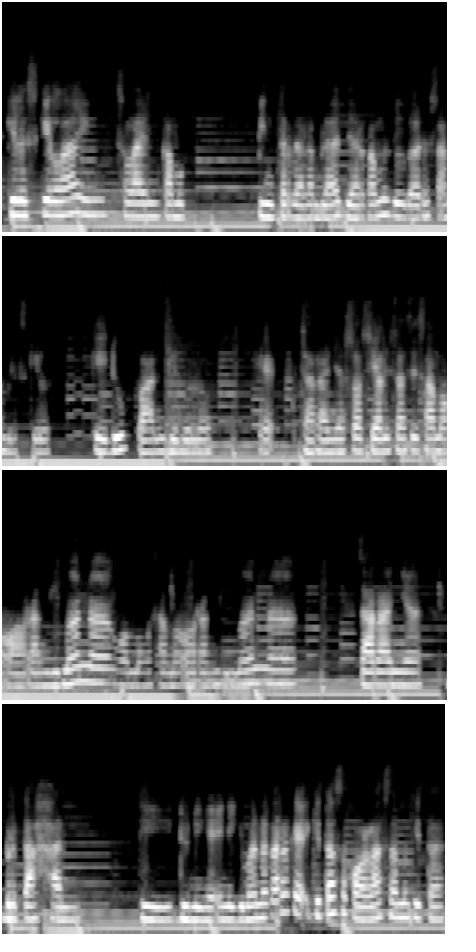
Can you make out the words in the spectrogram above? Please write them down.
skill-skill lain selain kamu pinter dalam belajar. Kamu juga harus ambil skill kehidupan gitu loh kayak caranya sosialisasi sama orang gimana ngomong sama orang gimana caranya bertahan di dunia ini gimana. Karena kayak kita sekolah sama kita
